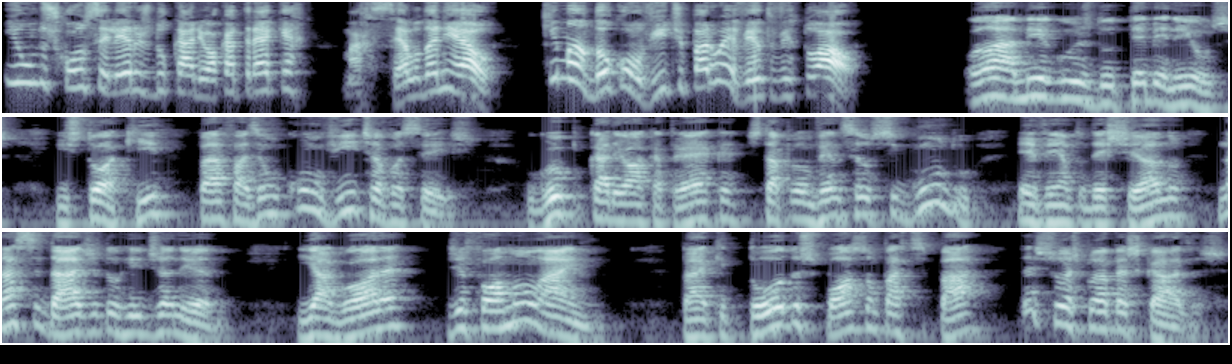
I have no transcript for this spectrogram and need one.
e um dos conselheiros do Carioca Tracker, Marcelo Daniel, que mandou convite para o evento virtual. Olá, amigos do TB News. Estou aqui para fazer um convite a vocês. O Grupo Carioca Treca está promovendo seu segundo evento deste ano na cidade do Rio de Janeiro. E agora de forma online, para que todos possam participar das suas próprias casas.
